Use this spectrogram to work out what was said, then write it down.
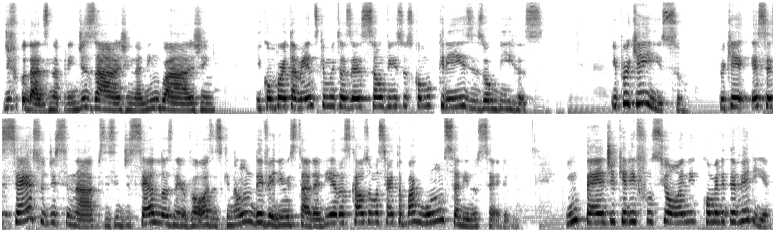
dificuldades na aprendizagem, na linguagem, e comportamentos que muitas vezes são vistos como crises ou birras. E por que isso? Porque esse excesso de sinapses e de células nervosas que não deveriam estar ali, elas causam uma certa bagunça ali no cérebro impede que ele funcione como ele deveria.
